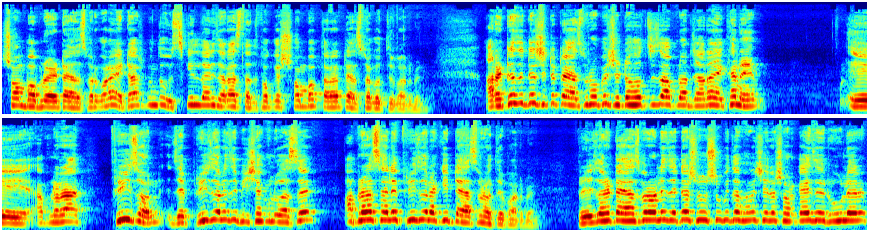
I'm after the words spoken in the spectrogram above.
সম্ভব নয় ট্রান্সফার করা। এটা কিন্তু স্কিলদারি যারা আছে, তাদের পক্ষে সম্ভব তারা ট্রান্সফার করতে পারবেন। আরেকটা যেটা সেটা ট্রান্সফার হবে, সেটা হচ্ছে যে আপনার যারা এখানে, এ, আপনারা ফ্রিজন যে ফ্রিজনে যে বিষয়গুলো আছে, আপনারা চাইলে ফ্রিজনে কি ট্রান্সফার হতে পারবেন। ফ্রিজনে ট্রান্সফার হলে যেটা সুযোগ সুবিধা হবে, সেটা সরকারি যে রুলের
